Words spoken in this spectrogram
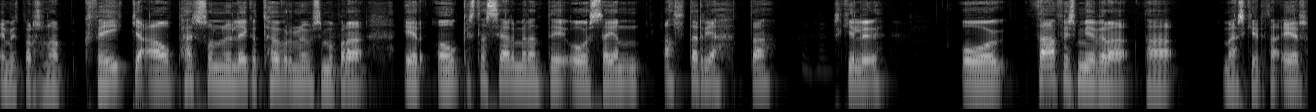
einmitt bara svona kveikja á persónuleika töfrunum sem bara er ógisla sérmyrandi og segja alltaf rétta skilu og það finnst mér vera það meskir, það er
